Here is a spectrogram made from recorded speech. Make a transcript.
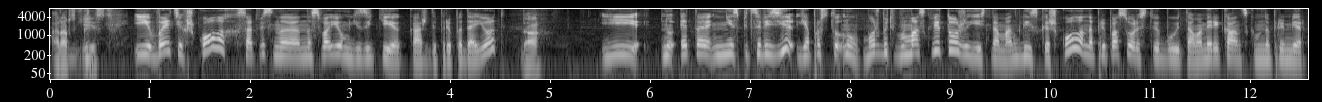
арабский есть. И в этих школах, соответственно, на своем языке каждый преподает. Да. И, ну, это не специализир... Я просто, ну, может быть, в Москве тоже есть там английская школа, она при посольстве будет там американском, например,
